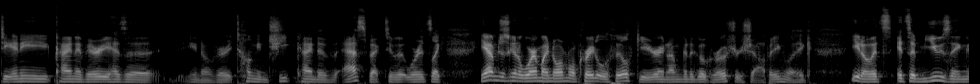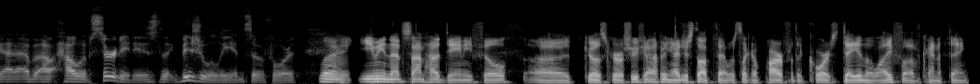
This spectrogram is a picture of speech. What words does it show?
Dani kind of very has a you know very tongue in cheek kind of aspect to it, where it's like, yeah, I'm just gonna wear my normal Cradle of Filth gear and I'm gonna go grocery shopping. Like, you know, it's it's amusing uh, about how absurd it is, like visually and so forth. Wait, you mean that's not how Dani Filth uh, goes grocery shopping? I just thought that was like a par for the course, day in the life of kind of thing.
